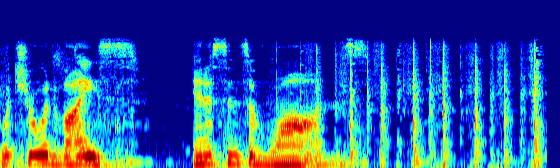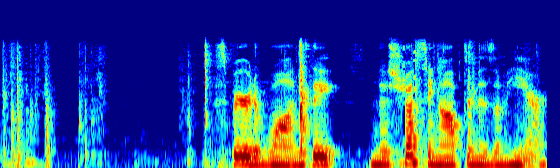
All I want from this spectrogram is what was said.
What's your advice? Innocence of Wands. Spirit of Wands. They, they're stressing optimism here.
